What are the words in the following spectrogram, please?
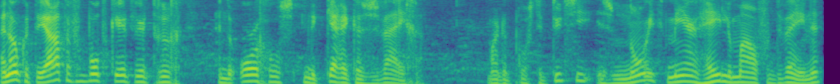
En ook het theaterverbod keert weer terug en de orgels in de kerken zwijgen. Maar de prostitutie is nooit meer helemaal verdwenen,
